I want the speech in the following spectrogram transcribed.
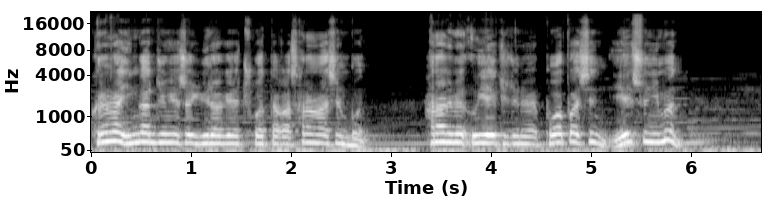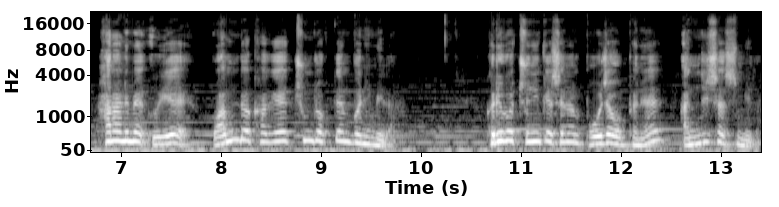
그러나 인간 중에서 유일하게 죽었다가 살아나신 분, 하나님의 의의 기준에 부합하신 예수님은 하나님의 의에 완벽하게 충족된 분입니다. 그리고 주님께서는 보좌 우편에 앉으셨습니다.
